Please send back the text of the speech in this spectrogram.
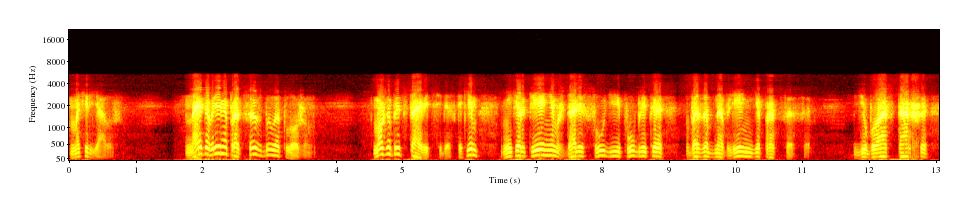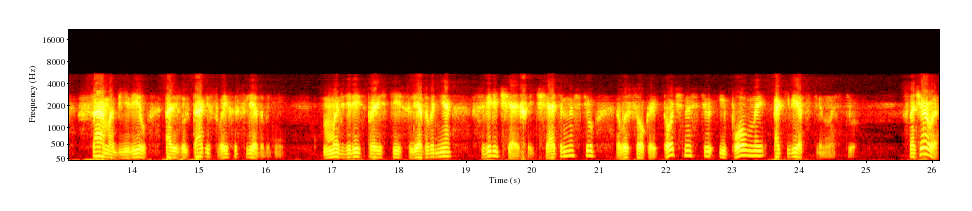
материалов. На это время процесс был отложен. Можно представить себе, с каким нетерпением ждали судьи и публика возобновления процесса. Дюбуа-старший сам объявил о результате своих исследований. Мы взялись провести исследование с величайшей тщательностью, высокой точностью и полной ответственностью. Сначала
